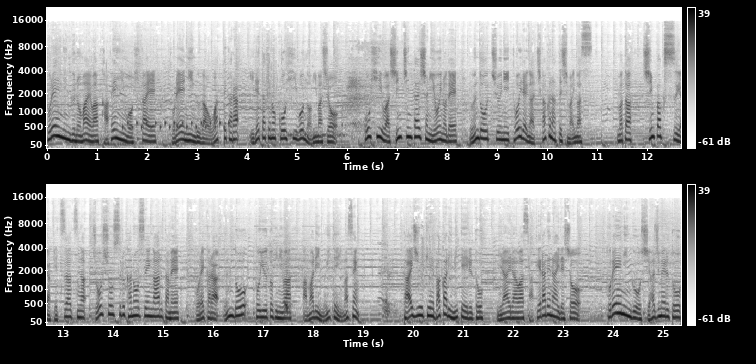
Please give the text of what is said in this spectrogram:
トレーニングの前はカフェインを控えトレーニングが終わってから入れたてのコーヒーを飲みましょう。コーヒーは新陳代謝に良いので運動中にトイレが近くなってしまいます。また心拍数や血圧が上昇する可能性があるためこれから運動という時にはあまり向いていません。体重計ばかり見ているとイライラは避けられないでしょう。トレーニングをし始めると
